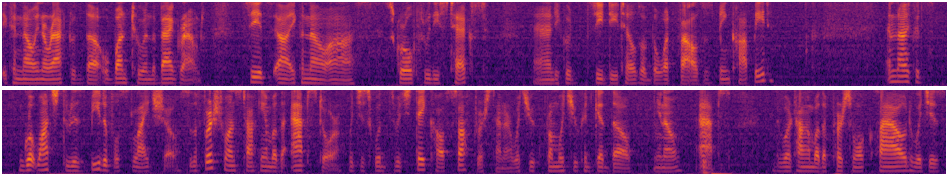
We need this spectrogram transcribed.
you can now interact with the Ubuntu in the background. See, it's uh, you can now uh, scroll through these text, and you could see details of the what files is being copied. And now you could go watch through this beautiful slideshow. So the first one's talking about the App Store, which is what which they call Software Center, which you from which you could get the you know apps. We're talking about the personal cloud which is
